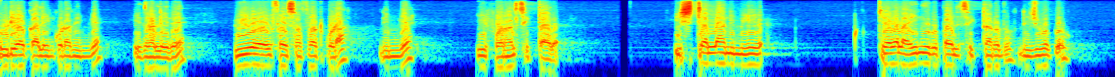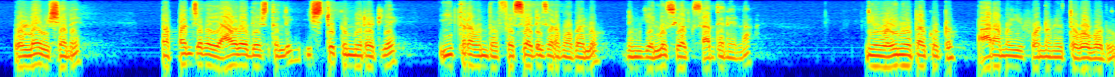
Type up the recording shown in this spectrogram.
ವಿಡಿಯೋ ಕಾಲಿಂಗ್ ಕೂಡ ನಿಮಗೆ ಇದರಲ್ಲಿ ಇದೆ ವಿವೋ ವೈಫೈ ಸಪೋರ್ಟ್ ಕೂಡ ನಿಮಗೆ ಈ ಫೋನಲ್ಲಿ ಸಿಗ್ತಾ ಇದೆ. ಇಷ್ಟೆಲ್ಲ ನಿಮಗೆ ಕೇವಲ ಐನೂರು ರೂಪಾಯಿಲಿ ಸಿಗ್ತಾ ಇರೋದು ನಿಜವಾಗೂ ಒಳ್ಳೆ ವಿಷಯನೇ. ಪ್ರಪಂಚದ ಯಾವುದೇ ದೇಶದಲ್ಲಿ ಇಷ್ಟು ಕಮ್ಮಿ ರೇಟ್ಗೆ ಈ ತರ ಒಂದು ಫೆಸಿಲಿಟೀಸ್ ಇರೋ ಮೊಬೈಲು ನಿಮ್ಗೆ ಎಲ್ಲೂ ಸಿಗೋಕ್ಕೆ ಸಾಧ್ಯನೇ ಇಲ್ಲ. ನೀವು ಐನೂರು ರೂಪಾಯಿ ಕೊಟ್ಟು ಆರಾಮಾಗಿ ಈ ಫೋನ್ ನೀವು ತಗೋಬಹುದು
